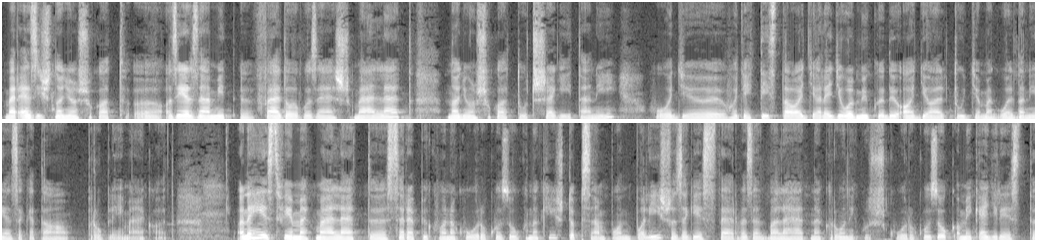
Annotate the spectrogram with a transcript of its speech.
Mert ez is nagyon sokat az érzelmi feldolgozás mellett nagyon sokat tud segíteni, hogy, hogy egy tiszta aggyal, egy jól működő aggyal tudja megoldani ezeket a problémákat. A nehéz filmek mellett szerepük van a kórokozóknak is, több szempontból is. Az egész szervezetben lehetnek krónikus kórokozók, amik egyrészt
